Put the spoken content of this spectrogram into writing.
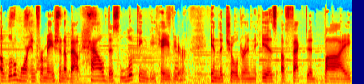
a little more information about how this looking behavior in the children is affected by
